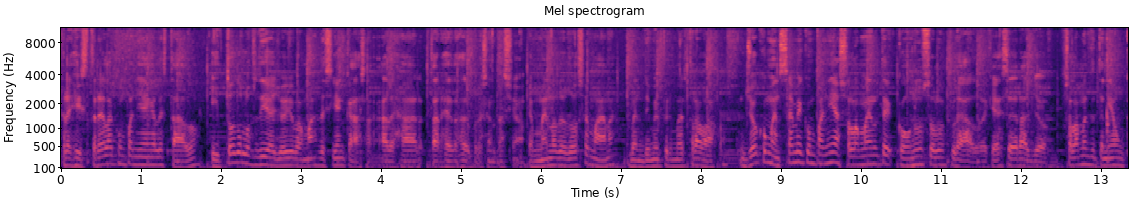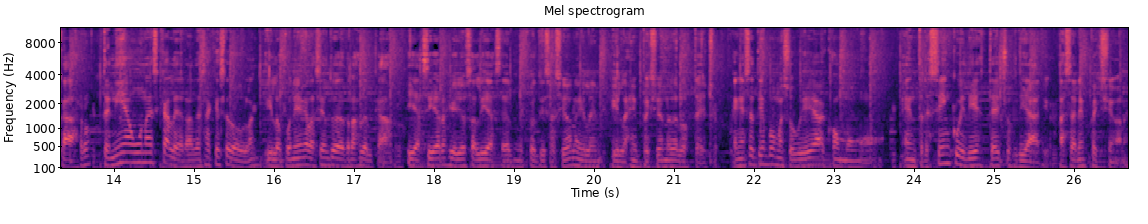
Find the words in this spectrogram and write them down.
Registré la compañía en el estado y todos los días yo iba a más de 100 casas a dejar tarjetas de presentación. En menos de dos semanas vendí mi primer trabajo. Yo comencé mi compañía solamente con un solo empleado, de que ese era yo. Solamente tenía un carro, tenía una escalera de esas que se doblan y lo ponía en el asiento de atrás del carro. Y así era que yo salía a hacer mis cotizaciones y, la- y las inspecciones de los techos. En ese tiempo me subía como entre 5 y 10 techos diarios a hacer inspecciones.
